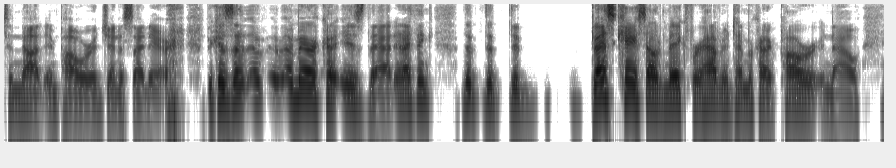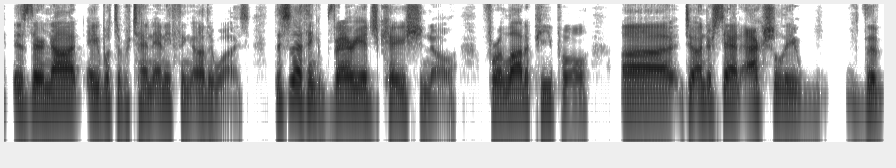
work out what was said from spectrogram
to not empower a genocide heir because uh, America is that, and I think the the the best case I would make for having a democratic power now is they're not able to pretend anything otherwise. This is, I think, very educational for a lot of people uh, to understand actually the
